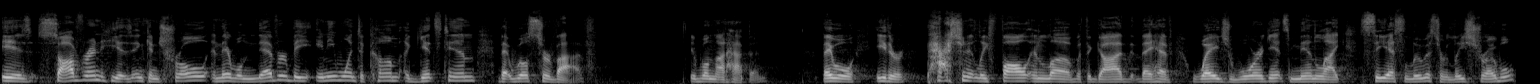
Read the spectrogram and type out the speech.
is sovereign, he is in control, and there will never be anyone to come against him that will survive. It will not happen. They will either passionately fall in love with the God that they have waged war against, men like C.S. Lewis or Lee Strobel,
